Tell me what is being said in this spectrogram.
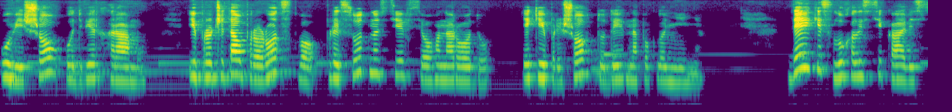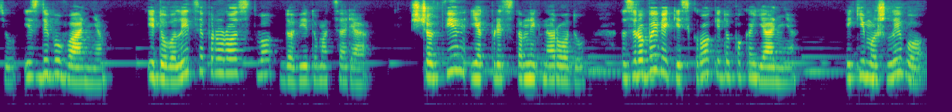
увійшов у двір храму і прочитав пророцтво присутності всього народу, який прийшов туди на поклоніння. Деякі слухали з цікавістю і здивуванням і довели це пророцтво до відома царя, щоб він, як представник народу, зробив якісь кроки до покаяння, які, можливо,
